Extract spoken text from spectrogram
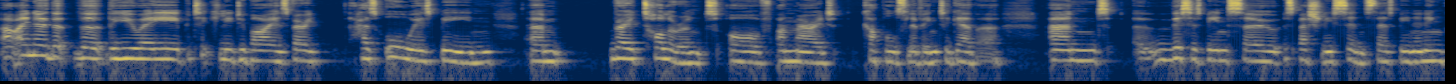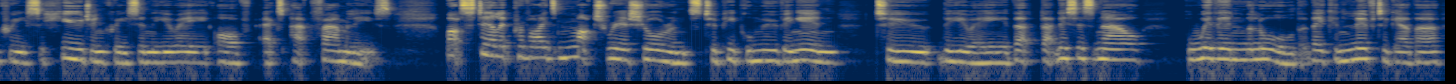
Uh, I know that the the UAE, particularly Dubai, is very has always been um, very tolerant of unmarried couples living together. And this has been so, especially since there's been an increase, a huge increase in the UAE of expat families. But still, it provides much reassurance to people moving in to the UAE that, that this is now within the law, that they can live together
